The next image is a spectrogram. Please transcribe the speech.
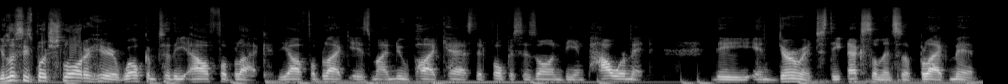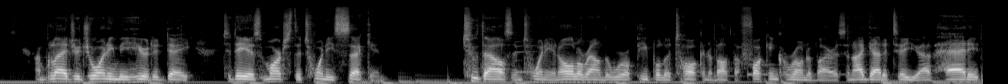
Ulysses Butch Slaughter here. Welcome to the Alpha Black. The Alpha Black is my new podcast that focuses on the empowerment, the endurance, the excellence of black men. I'm glad you're joining me here today. Today is March the 22nd, 2020, and all around the world, people are talking about the fucking coronavirus. And I got to tell you, I've had it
